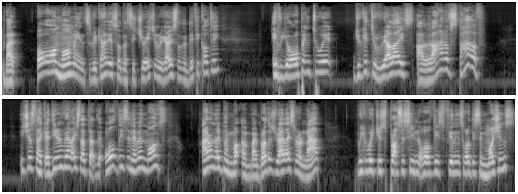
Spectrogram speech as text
but all moments regardless of the situation regardless of the difficulty if you're open to it you get to realize a lot of stuff it's just like I didn't realize that the, the, all these 11 months, I don't know if my, mo- uh, my brothers realized it or not. We were just processing all these feelings, all these emotions,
